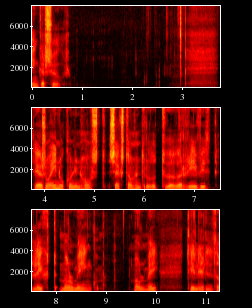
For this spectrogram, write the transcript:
yngar sögur. Þegar svo einokunin hóst 1602 var rifið leikt málmeyingum. Málmey tilherði þá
